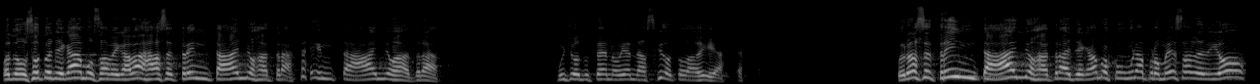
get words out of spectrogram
Cuando nosotros llegamos a Vega Baja hace 30 años atrás, 30 años atrás, muchos de ustedes no habían nacido todavía. Pero hace 30 años atrás llegamos con una promesa de Dios.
